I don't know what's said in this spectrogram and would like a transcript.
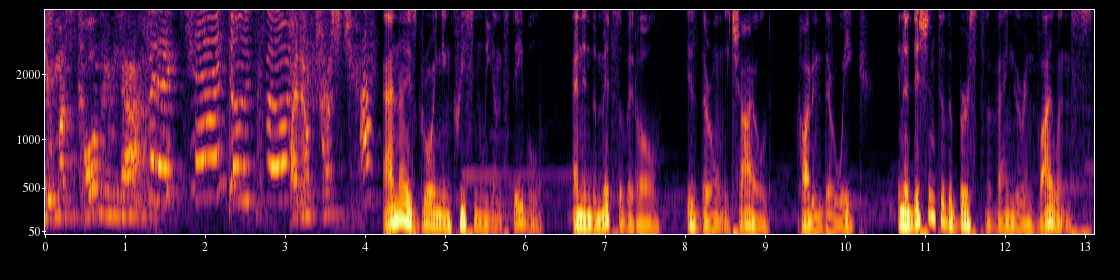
You must call him now. But I can't on the phone. I don't trust you. Ah. Anna is growing increasingly unstable, and in the midst of it all is their only child, caught in their wake. In addition to the bursts of anger and violence,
